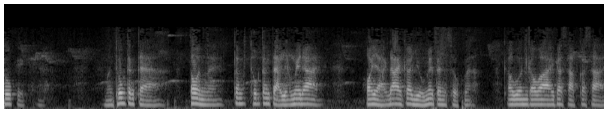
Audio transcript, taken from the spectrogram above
ทุกข์อีก มันทุกข์ตั้งแต่ต้นเลยต้องทุกข์ตั้งแต่ยังไม่ได้ ออยากได้ก็อยู่ไม่เป็นสุขละกวนกวายกระสับกระส่าย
